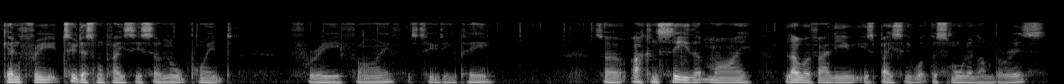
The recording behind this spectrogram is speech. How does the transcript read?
Again, three, two decimal places, so 0.35, that's 2 dp. So I can see that my lower value is basically what the smaller number is,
